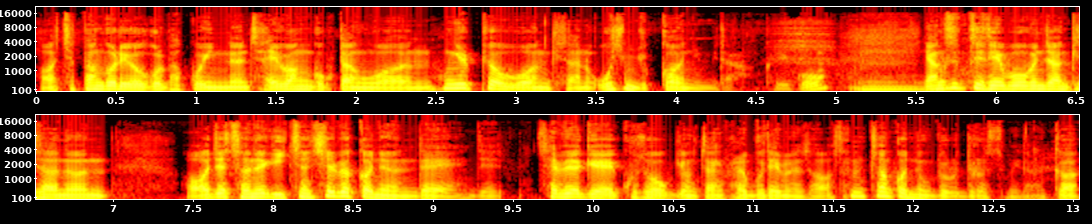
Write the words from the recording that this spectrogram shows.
어, 재판거리 의혹을 받고 있는 자유한국당 의원 홍일표 의원 기사는 56건입니다. 그리고 음, 양승태 대법원장 기사는 어제 저녁에 2,700건이었는데 이제 새벽에 구속 영장이 발부되면서 3,000건 정도로 늘었습니다. 그러니까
